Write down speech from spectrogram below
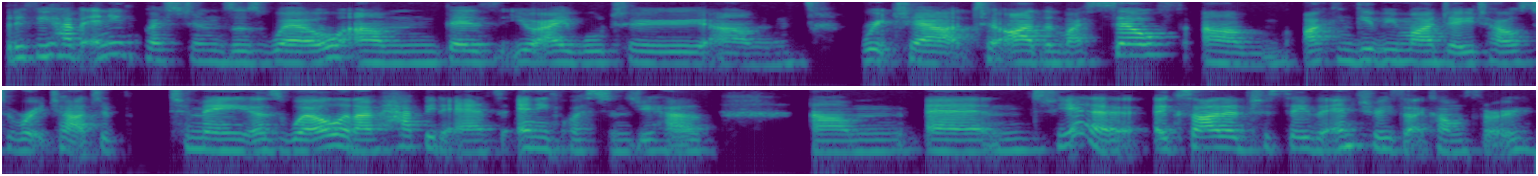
But if you have any questions as well, um, there's you're able to um, reach out to either myself. Um, I can give you my details to reach out to to me as well. And I'm happy to answer any questions you have. Um, and yeah, excited to see the entries that come through.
